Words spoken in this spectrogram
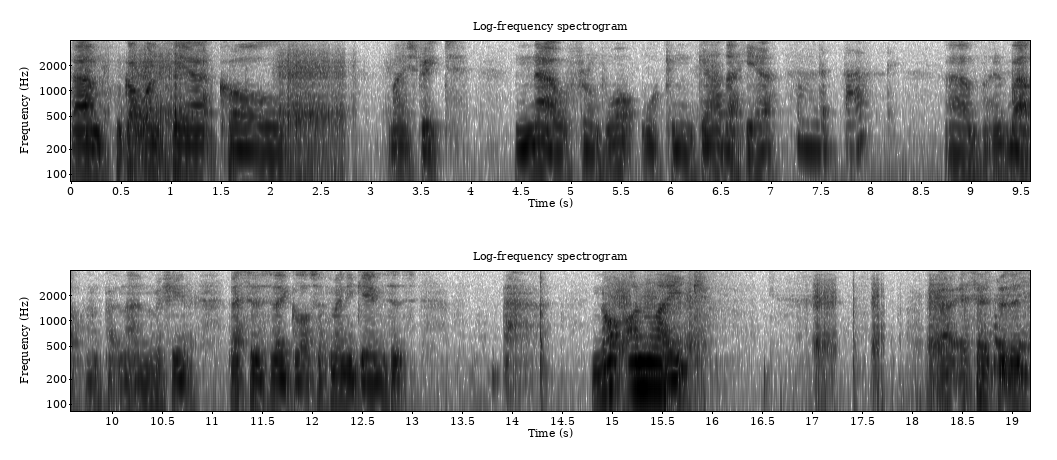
Um, we've got one here called My Street. Now, from what we can gather here, From the back. um, and, well, I'm putting that in the machine. This is like lots of mini games. It's not unlike. Uh, it says that there's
